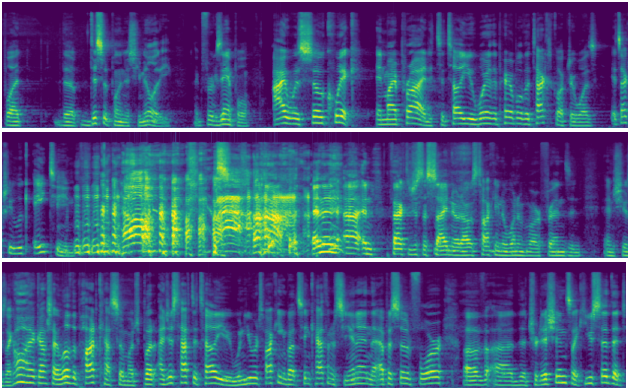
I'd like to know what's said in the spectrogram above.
but the discipline is humility. Like for example, I was so quick in my pride to tell you where the parable of the tax collector was. It's actually Luke 18. and then, uh, in fact, just a side note, I was talking to one of our friends, and and she was like, "Oh my gosh, I love the podcast so much." But I just have to tell you, when you were talking about Saint Catherine of Siena in the episode four of uh, the traditions, like you said that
